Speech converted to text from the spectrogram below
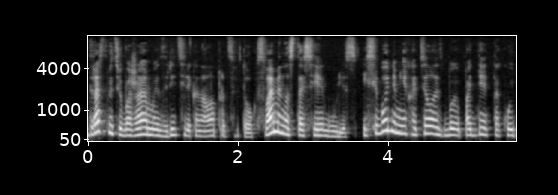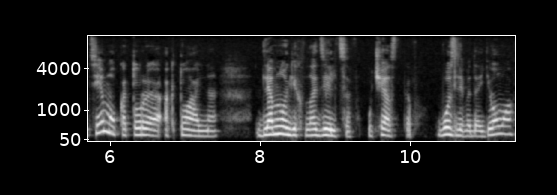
Здравствуйте, уважаемые зрители канала Про Цветок. С вами Анастасия Гулис. И сегодня мне хотелось бы поднять такую тему, которая актуальна для многих владельцев участков возле водоемов,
